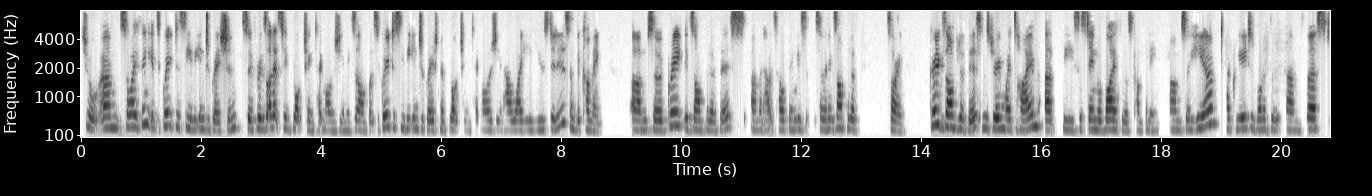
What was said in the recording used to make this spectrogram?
Sure. Um, so I think it's great to see the integration. So, for example, let's say blockchain technology, an example. It's great to see the integration of blockchain technology and how widely used it is and becoming. Um, so a great example of this um, and how it's helping is so an example of, sorry, great example of this was during my time at the Sustainable Biofuels Company. Um, so here I created one of the um, first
